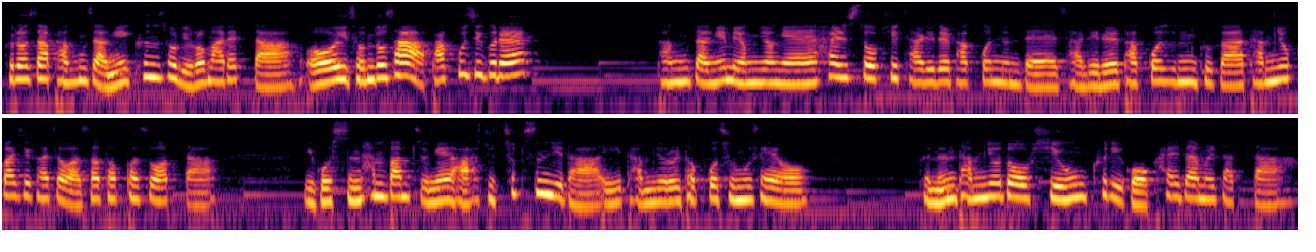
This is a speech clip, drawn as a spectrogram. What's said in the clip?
그러자 방장이 큰 소리로 말했다. 어이, 전도사, 바꾸지 그래? 방장의 명령에 할 수 없이 자리를 바꿨는데 자리를 바꿔준 그가 담요까지 가져와서 덮어주었다. 이곳은 한밤중에 아주 춥습니다. 이 담요를 덮고 주무세요. 그는 담요도 없이 웅크리고 칼잠을 잤다.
